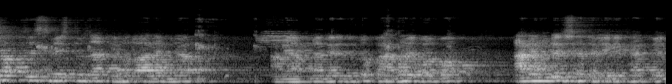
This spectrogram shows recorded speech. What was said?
সবচেয়ে শ্রেষ্ঠ জাতি হলো আলেমরা। আমি আপনাদের দুটো পা ধরে বলব, আলেমদের সাথে লেগে থাকবেন।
